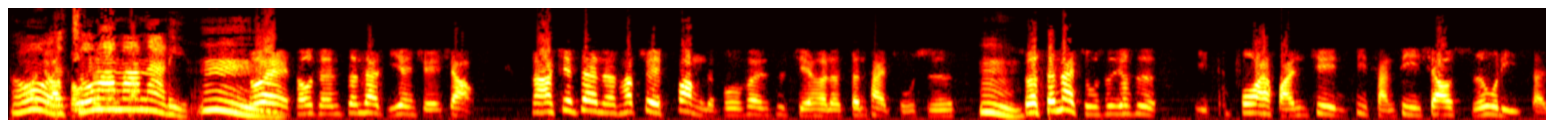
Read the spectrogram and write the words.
哦，卓妈妈那里，嗯，对，头城生态体验学校。那现在呢，它最棒的部分是结合了生态厨师，嗯，所以生态厨师就是以不破坏环境、地产地销、食物里程，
